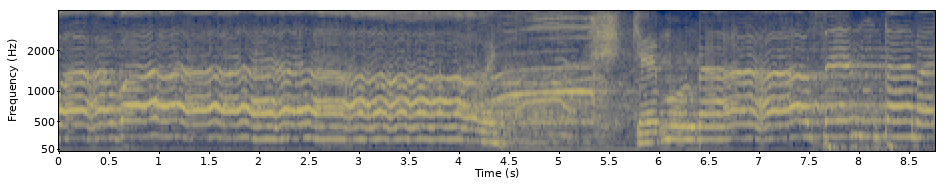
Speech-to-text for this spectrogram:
বাবা। কেমন আছেন তারা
